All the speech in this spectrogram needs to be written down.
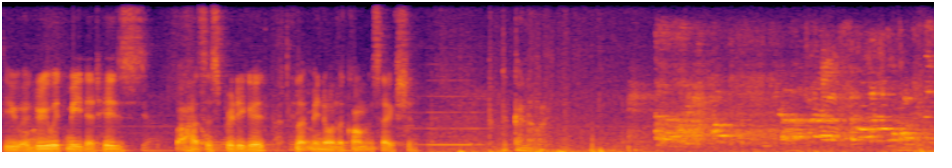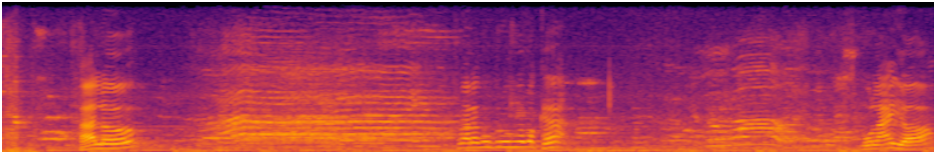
Do you agree with me that his bahasa is pretty good? Let me know in the comment section. Deg-degan apa Halo Suaraku krungu apa gak? Mulai ya.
